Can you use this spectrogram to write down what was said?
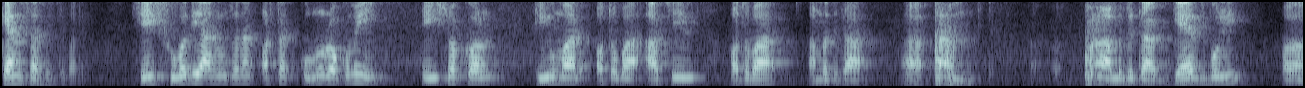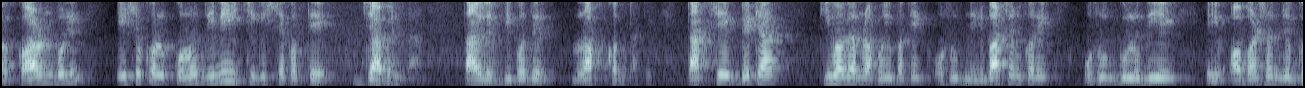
ক্যান্সার হতে পারে। সেই সুবাদী আলোচনা অর্থাৎ কোনো রকমেই এই সকল টিউমার অথবা আচিল অথবা আমরা যেটা আমরা যেটা গ্যাস বলি কর্ন বলি, এই সকল কোনো দিনেই চিকিৎসা করতে যাবেন না। তাহলে বিপদের লক্ষণ থাকে। তার চেয়ে বেটার কীভাবে আমরা হোমিওপ্যাথিক ওষুধ নির্বাচন করে, ওষুধগুলো দিয়ে এই অপারেশনযোগ্য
